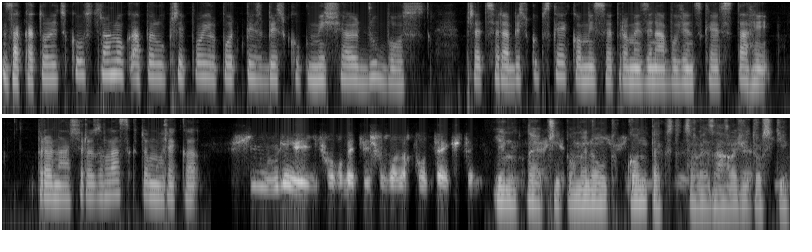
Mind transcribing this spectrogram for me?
Za katolickou stranu k apelu připojil podpis biskup Michel Dubos, předseda biskupské komise pro mezináboženské vztahy. Pro náš rozhlas k tomu řekl. Je nutné připomenout kontext celé záležitosti.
